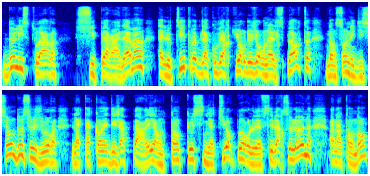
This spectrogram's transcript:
de l'histoire. Super Adama est le titre de la couverture du journal Sport dans son édition de ce jour. L'attaquant est déjà paré en tant que signature pour le FC Barcelone en attendant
